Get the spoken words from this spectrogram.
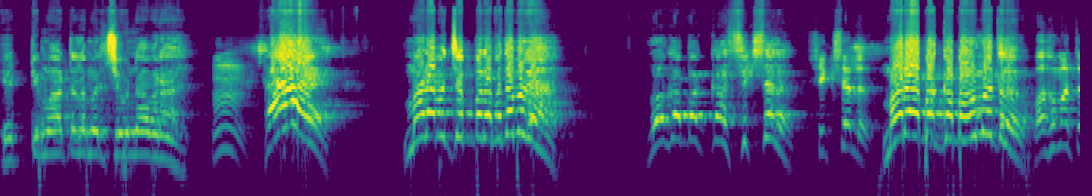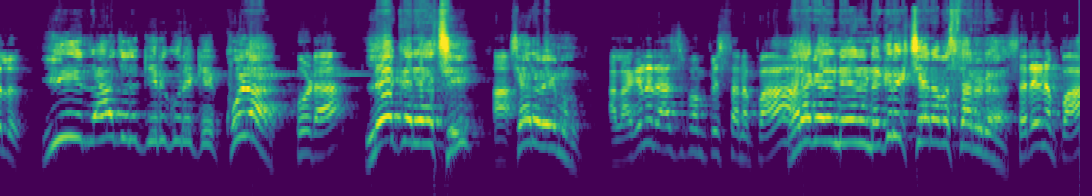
ఎట్టి మాటలు మరిచి ఉన్నావురా! మనం చెప్పిన విధముగా ఒక పక్క శిక్షలు శిక్షలు మరో పక్క బహుమతులు. బహుమతులు. ఈ రాజులకి ఇరుగురికి కూడా కూడా? లేఖ రాసి. చేరవేము అలాగనే రాసి పంపిస్తానప్పా. అలాగని నేను నగరికి చేరవస్తానురా. సరేనప్పా!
